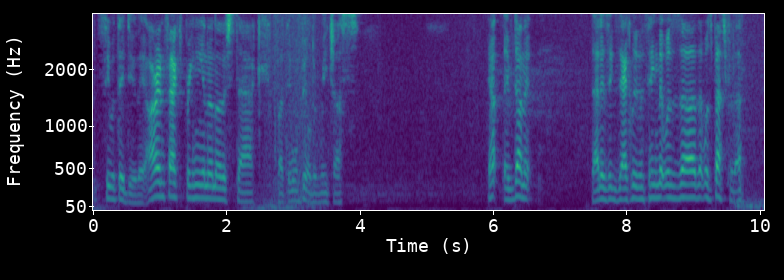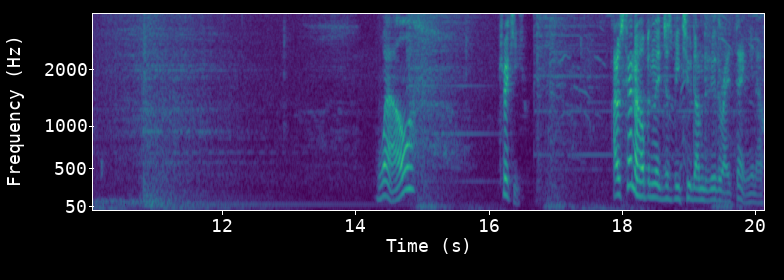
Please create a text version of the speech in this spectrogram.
Let's see what they do. They are, in fact, bringing in another stack, but they won't be able to reach us. Yep, they've done it. That is exactly the thing that was uh, that was best for them. Well, tricky. I was kind of hoping they'd just be too dumb to do the right thing, you know.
